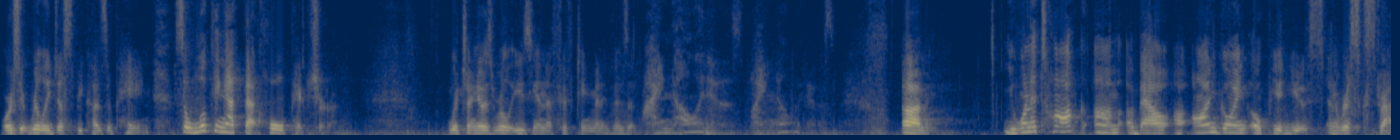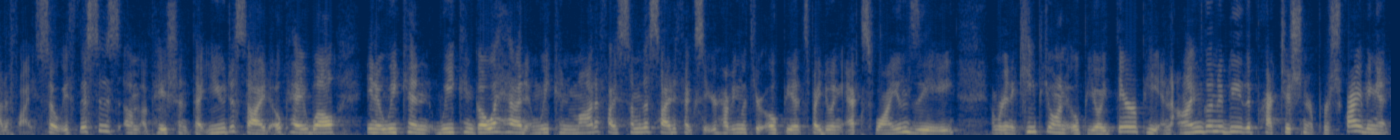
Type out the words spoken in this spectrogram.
Or is it really just because of pain? So looking at that whole picture, which I know is real easy in a 15 minute visit. I know it is. I know it is. Um, you want to talk um, about uh, ongoing opiate use and risk stratify. So if this is um, a patient that you decide, okay, well, you know, we can we can go ahead and we can modify some of the side effects that you're having with your opiates by doing X, Y, and Z, and we're going to keep you on opioid therapy, and I'm going to be the practitioner prescribing it,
